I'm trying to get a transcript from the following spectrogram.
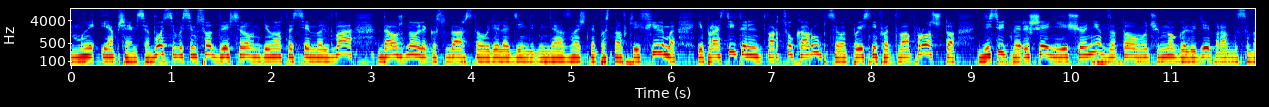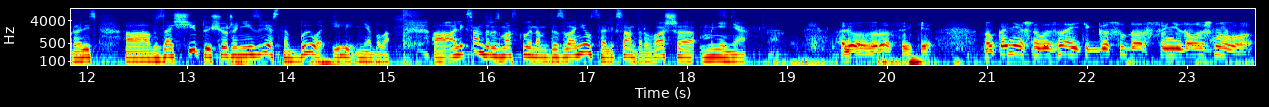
мы и общаемся. 8 800 200 ровно 9702. Должно ли государство выделять деньги на неоднозначные постановки и фильмы? И простительно ли Творцу коррупции? Вот пояснив этот вопрос, что действительно решения еще нет, зато очень много людей, правда, собрались а, в защиту. Еще же неизвестно, было или не было. А, Александр из Москвы нам дозвонился. Александр, ваше мнение? Алло, здравствуйте. Ну, конечно, вы знаете, государство не должно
